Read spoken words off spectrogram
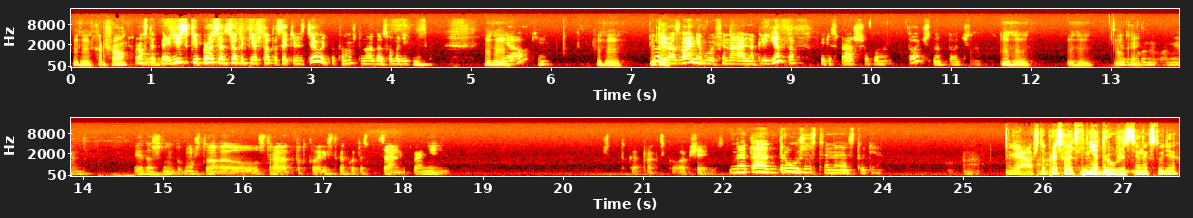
Мгм, Хорошо. Просто периодически просят все-таки что-то с этим сделать, потому что надо освободить место. Мгм, Я окей. мгм. Ну Окей. и прозваниваю финально клиентов, переспрашиваю. Точно, точно. Мгм, мгм. Окей. Прикольный момент. Я даже не думал, что э, устраивают под колорист какое-то специальное хранение. Такая практика вообще есть. Но это дружественная студия. А, Окей, А что Ага. происходит в недружественных студиях?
